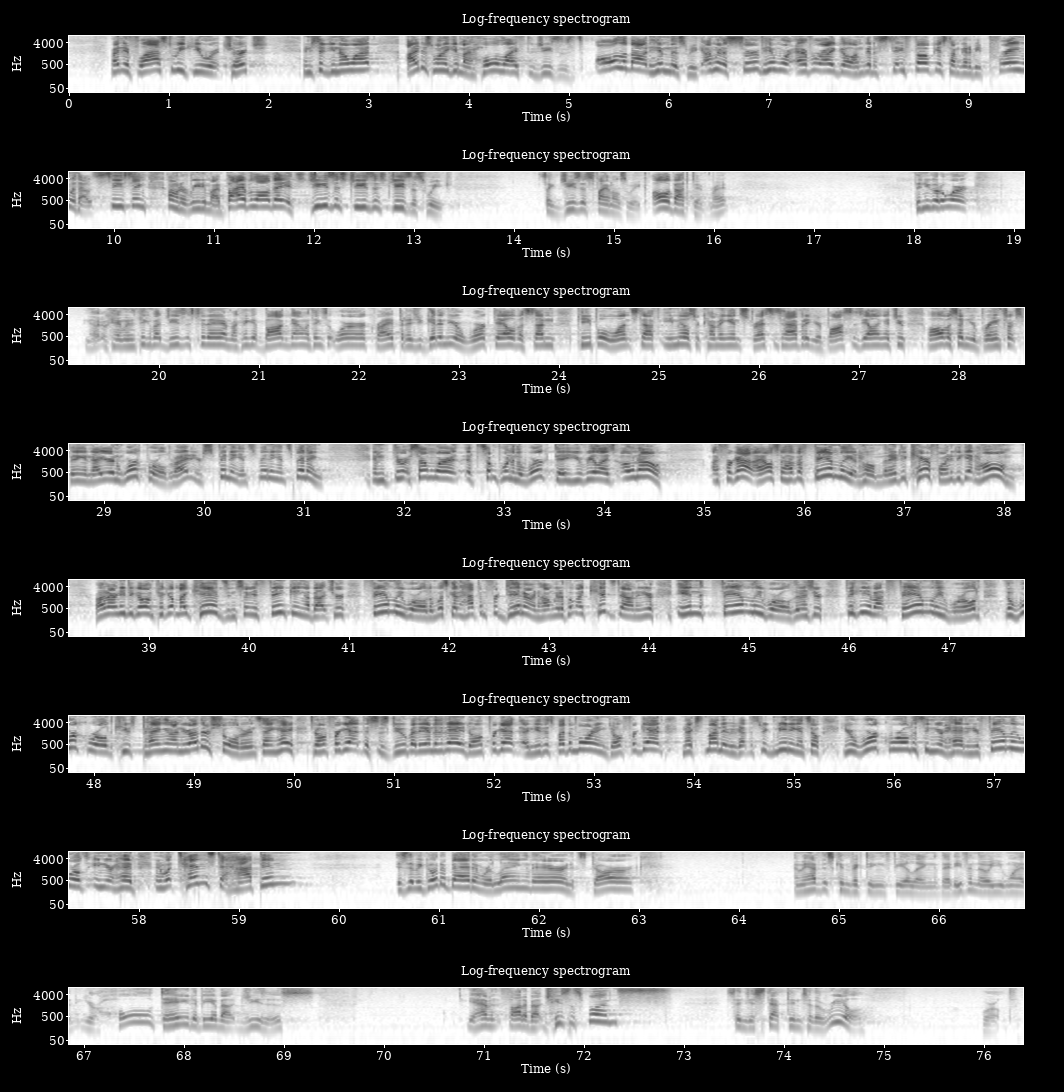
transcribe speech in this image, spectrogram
Right? If last week you were at church and you said, you know what? I just want to give my whole life to Jesus. It's all about Him this week. I'm going to serve Him wherever I go. I'm going to stay focused. I'm going to be praying without ceasing. I'm going to read in my Bible all day. It's Jesus, Jesus, Jesus week. It's like Jesus finals week, all about Him, right? Then you go to work you know, okay, I'm going to think about Jesus today. I'm not going to get bogged down with things at work, right? But as you get into your workday, all of a sudden people want stuff. Emails are coming in, stress is happening, your boss is yelling at you. All of a sudden your brain starts spinning, and now you're in work world, right? You're spinning and spinning and spinning. And there, somewhere at some point in the workday, you realize, oh no, I forgot. I also have a family at home that I need to care for. I need to get home. Right? I need to go and pick up my kids. And so you're thinking about your family world and what's going to happen for dinner and how I'm going to put my kids down. And you're in family world. And as you're thinking about family world, the work world keeps banging on your other shoulder and saying, hey, don't forget, this is due by the end of the day. Don't forget, I need this by the morning. Don't forget, next Monday we've got this big meeting. And so your work world is in your head and your family world's in your head. And what tends to happen is that we go to bed and we're laying there and it's dark and we have this convicting feeling that even though you wanted your whole day to be about Jesus, you haven't thought about Jesus once since you stepped into the real world.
